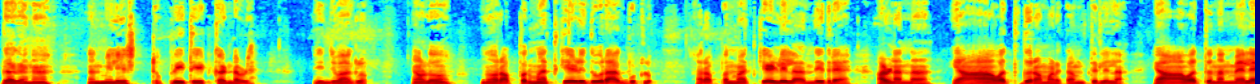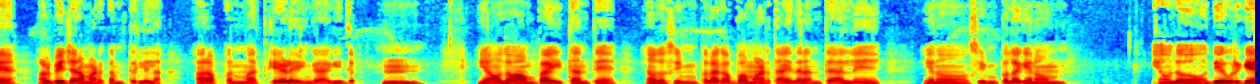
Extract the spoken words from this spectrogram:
ಗಗನ ನನ್ನ ಮೇಲೆ ಎಷ್ಟು ಪ್ರೀತಿ ಇಟ್ಕೊಂಡವಳೆ. ನಿಜವಾಗ್ಲೂ. ಅವಳು ಅವ್ರ ಅಪ್ಪನ ಮಾತು ಕೇಳಿ ದೂರ ಆಗ್ಬಿಟ್ಲು. ಅವ್ರ ಅಪ್ಪನ ಮಾತು ಕೇಳಲಿಲ್ಲ ಅಂದಿದ್ರೆ ಅವಳು ನನ್ನ ಯಾವತ್ತೂ ದೂರ ಮಾಡ್ಕೊಂತಿರ್ಲಿಲ್ಲ ಯಾವತ್ತೂ ನನ್ನ ಮೇಲೆ ಅವಳು ಬೇಜಾರು ಮಾಡ್ಕೊಂತಿರ್ಲಿಲ್ಲ ಅವ್ರ ಅಪ್ಪನ ಮಾತು ಕೇಳಿ ಹಿಂಗಾಗಿದ್ದು ಹ್ಞೂ ಯಾವುದೋ ಹಬ್ಬ ಇತ್ತಂತೆ ಯಾವುದೋ ಸಿಂಪಲಾಗಿ ಹಬ್ಬ ಮಾಡ್ತಾ ಇದ್ದಾರಂತೆ ಅಲ್ಲಿ. ಏನೋ ಸಿಂಪಲಾಗೇನೋ ಯಾವುದೋ ದೇವ್ರಿಗೆ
